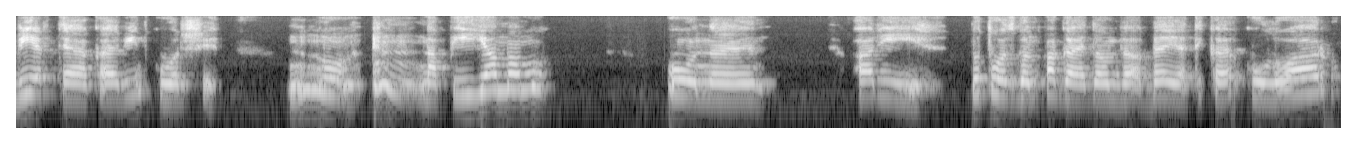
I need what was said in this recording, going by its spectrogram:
vērtē kā vienkārši nu, nepieņemamu. Un e, arī nu, tos gan pagaidām vēl bija tikai kuluāru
